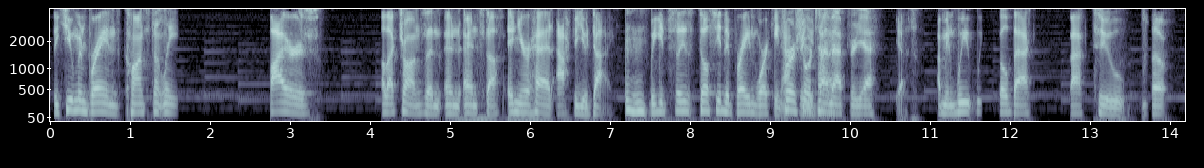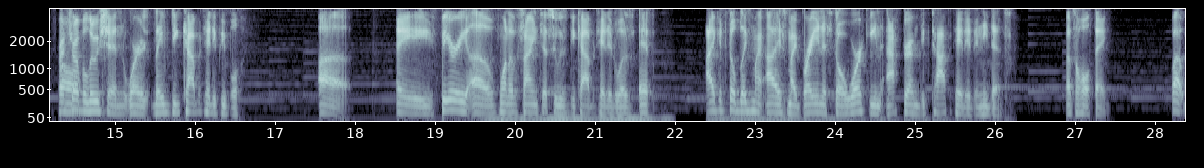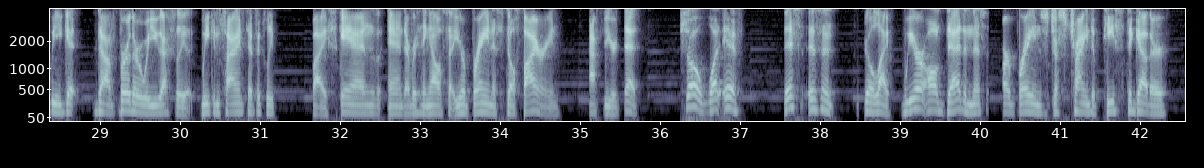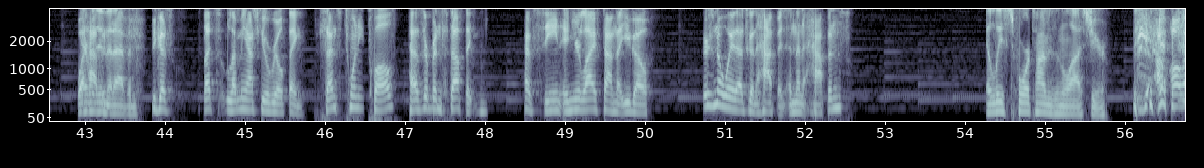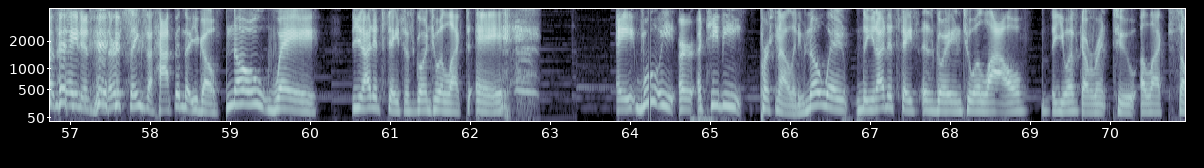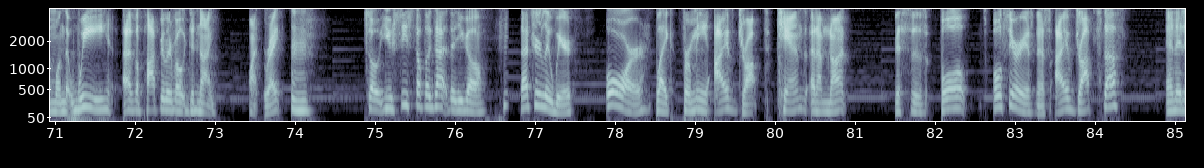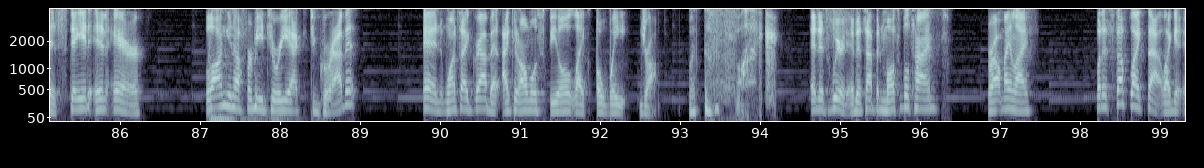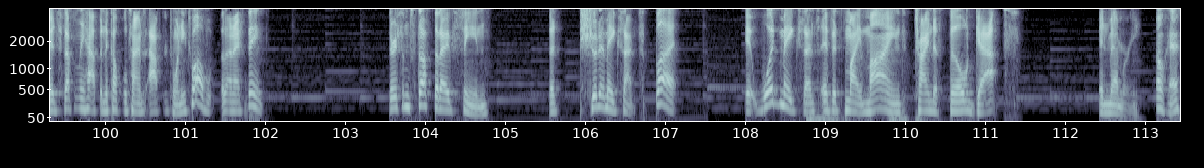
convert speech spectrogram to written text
the human brain constantly fires electrons and, and, and stuff in your head after you die. Mhm. We can see, still see the brain working For a short time die. after, yeah. Yes. I mean, we, we go back back to the French Oh. Revolution where they've decapitated people. Uh, a theory of one of the scientists who was decapitated was if I could still blink my eyes, my brain is still working after I'm decapitated, and he does. That's a whole thing. But we get down further where you actually we can scientifically by scans and everything else that your brain is still firing after you're dead. So what if this isn't real life? We are all dead, and this is our brains just trying to piece together what Everything happens. that happened. because let's let me ask you a real thing. Since 2012, has there been stuff that you have seen in your lifetime that you go, "There's no way that's going to happen," and then it happens? At least four times in the last year. Yeah, all I'm saying is there's things that happen that you go, no way the United States is going to elect a a movie or a TV personality. No way the United States is going to allow the US government to elect someone that we as a popular vote did not want, right? Mhm. So you see stuff like that that you go, "Hmm, that's really weird. Or like for me, I've dropped cans and I'm not this is full full seriousness. I've dropped stuff and it has stayed in air long enough for me to react to grab it. And once I grab it, I can almost feel like a weight drop. What the fuck? And it's weird. And it's happened multiple times throughout my life. But it's stuff like that. Like it's definitely happened a couple times after 2012. And I think there's some stuff that I've seen that shouldn't make sense. But it would make sense if it's my mind trying to fill gaps in memory. Okay.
